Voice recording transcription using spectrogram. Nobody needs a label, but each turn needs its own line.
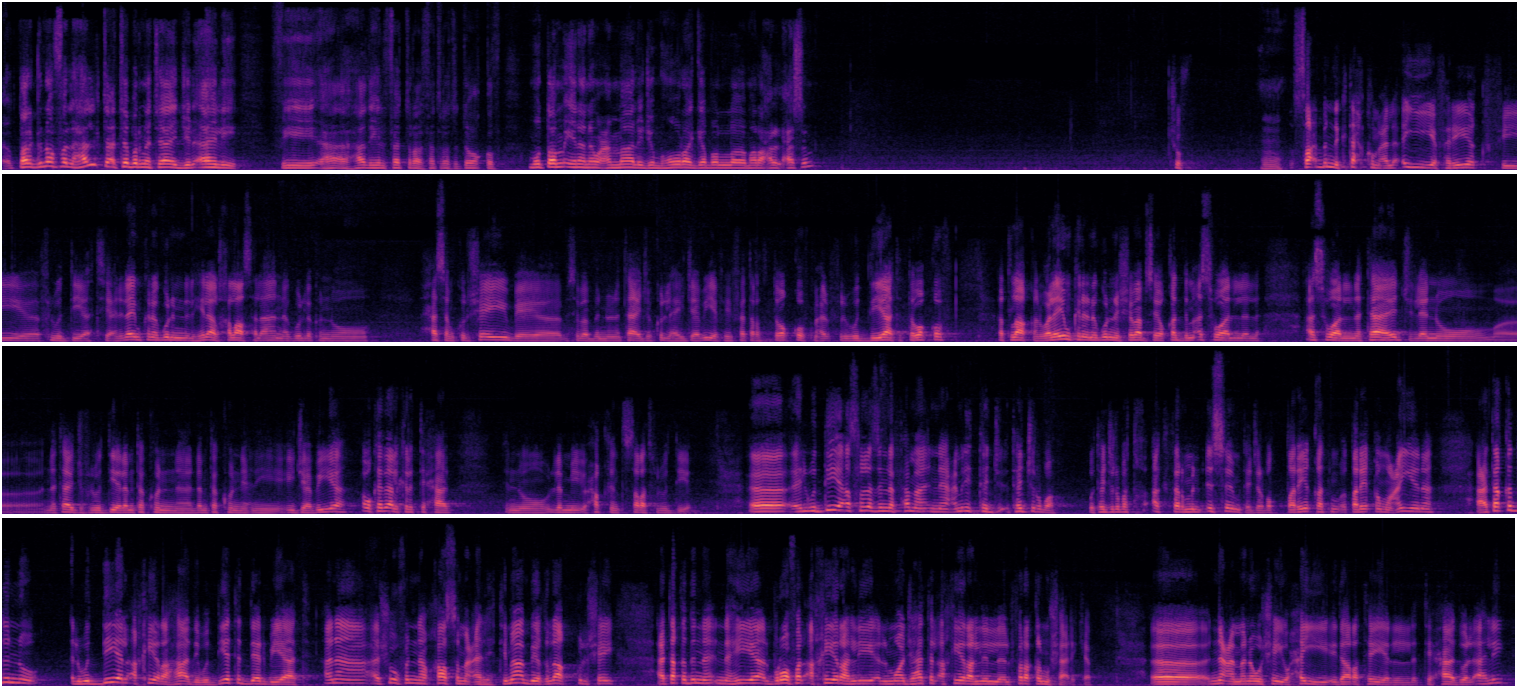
طارق نوفل هل تعتبر نتائج الأهلي في هذه الفترة فترة التوقف مطمئنة نوعا ما لجمهوره قبل مراحل الحسم؟
شوف صعب إنك تحكم على أي فريق في في الوديات. يعني لا يمكن أقول إن الهلال خلاص الآن أقول لك إنه حسم كل شيء بسبب إنه نتائجه كلها إيجابية في فترة التوقف في الوديات التوقف اطلاقا. ولا يمكن أن أقول إن الشباب سيقدم اسوء اسوء النتائج لأنه آه، نتائجه في الوديه لم تكن لم تكن يعني إيجابية أو كذلك الاتحاد إنه لم يحقق انتصارات في الوديه. آه، الودية أصلا لازم نفهمها إنها عملية تج- تجربة وتجربة أكثر من اسم، تجربة طريقة طريقة معينة، أعتقد إنه الودية الأخيرة هذه ودية الديربيات أنا أشوف إنها خاصة مع الاهتمام بإغلاق كل شيء أعتقد ان ان هي البروفة الأخيرة للمواجهات الأخيرة للفرق المشاركة. آه نعم أنا أول شيء أحيي إدارتي الاتحاد والأهلي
